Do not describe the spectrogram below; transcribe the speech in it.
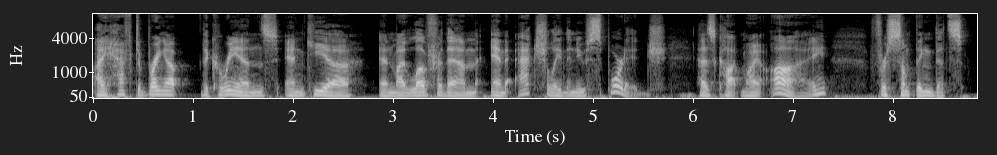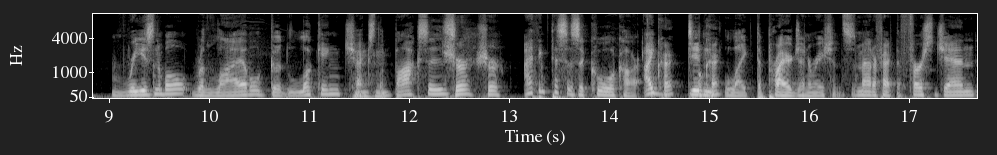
I have to bring up the Koreans and Kia and my love for them. And actually, the new Sportage has caught my eye for something that's reasonable, reliable, good looking, checks the boxes. Sure. Sure. I think this is a cool car. I Okay, didn't okay. like the prior generations. As a matter of fact, the first gen,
